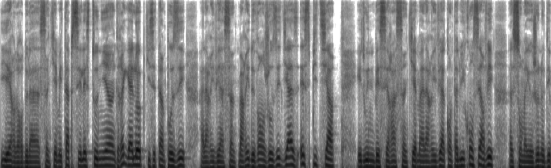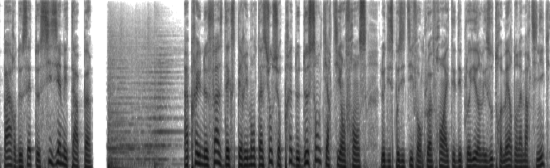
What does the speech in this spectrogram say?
Hier, lors de la cinquième étape, c'est l'Estonien Greg Galop qui s'est imposé à l'arrivée à Sainte-Marie devant José Diaz Espitia. Edwin Becerra, cinquième à l'arrivée, a quant à lui conservé son maillot jaune au départ de cette sixième étape. Après une phase d'expérimentation sur près de 200 quartiers en France, le dispositif Emploi Franc a été déployé dans les Outre-mer, dont la Martinique,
